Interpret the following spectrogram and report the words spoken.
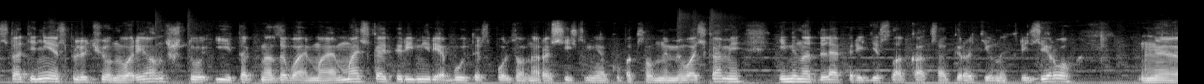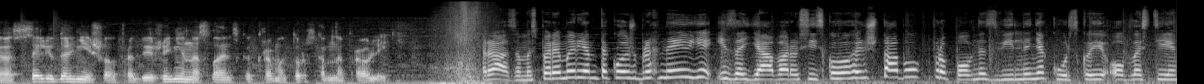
Кстати, не исключен вариант, что и так называемое майское перемирие будет использовано российскими оккупационными войсками именно для передислокации оперативных резервов э, с целью дальнейшего продвижения на Славянско-Краматорском направлении. Разом із перемир'ям такою ж брехнею є і заява російського генштабу про повне звільнення Курської області.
